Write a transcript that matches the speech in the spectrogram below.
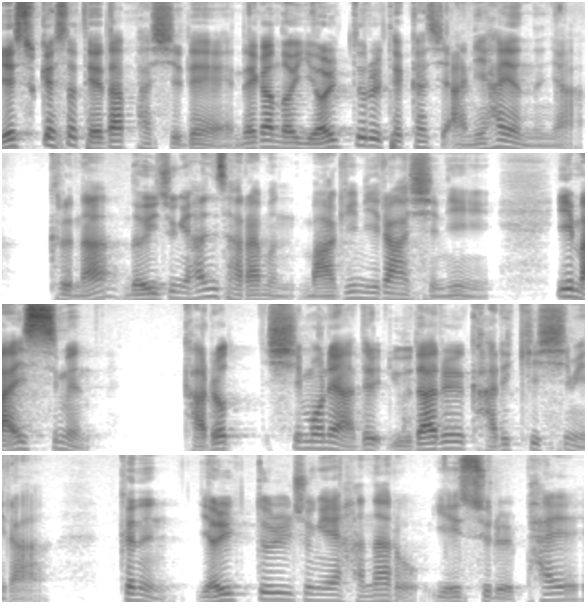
예수께서 대답하시되 내가 너희 열두를 택하지 아니하였느냐 그러나 너희 중에 한 사람은 마귀니라 하시니 이 말씀은 가롯 시몬의 아들 유다를 가리키심이라 그는 열둘 중에 하나로 예수를 팔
